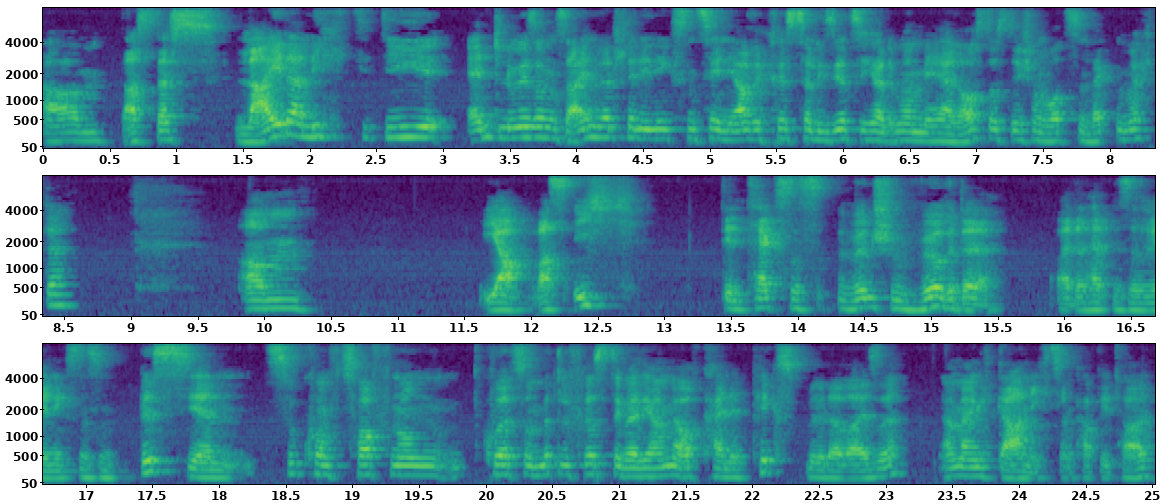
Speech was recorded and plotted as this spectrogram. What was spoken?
ähm, dass das leider nicht die Endlösung sein wird für die nächsten zehn Jahre, kristallisiert sich halt immer mehr heraus, dass Deshaun Watson weg möchte. Ähm, ja, was ich den Texans wünschen würde, weil dann hätten sie wenigstens ein bisschen Zukunftshoffnung, kurz- und mittelfristig, weil die haben ja auch keine Picks, blöderweise. Die haben eigentlich gar nichts an Kapital.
